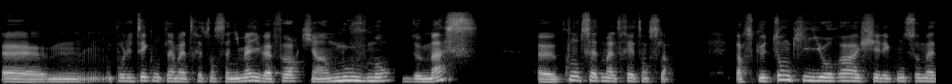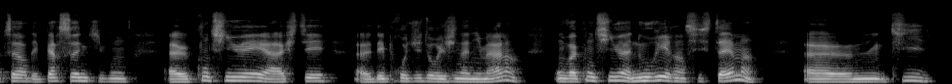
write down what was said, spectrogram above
pour lutter contre la maltraitance animale, il va falloir qu'il y ait un mouvement de masse contre cette maltraitance-là. Parce que tant qu'il y aura chez les consommateurs des personnes qui vont euh, continuer à acheter euh, des produits d'origine animale, on va continuer à nourrir un système euh, qui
